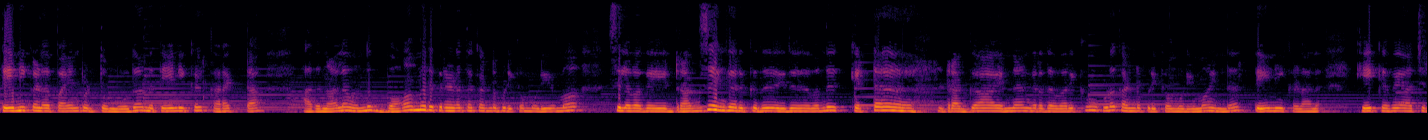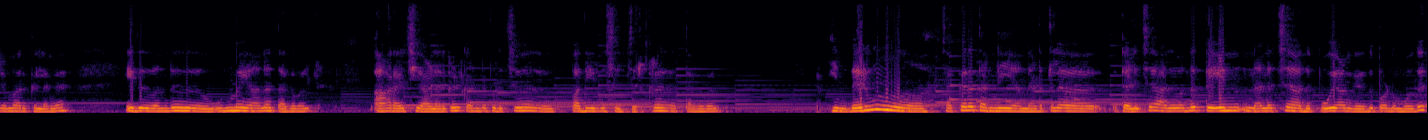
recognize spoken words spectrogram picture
தேனீக்களை பயன்படுத்தும் போது அந்த தேனீக்கள் கரெக்டாக அதனால் வந்து பாம் இருக்கிற இடத்த கண்டுபிடிக்க முடியுமா? சில வகை ட்ரக்ஸ் எங்கே இருக்குது? இது வந்து கெட்ட ட்ரக்கா என்னங்கிறத வரைக்கும் கூட கண்டுபிடிக்க முடியுமா இந்த தேனீக்களால்? கேட்கவே ஆச்சரியமாக இருக்கு இல்லைங்க. இது வந்து உண்மையான தகவல். ஆராய்ச்சியாளர்கள் கண்டுபிடிச்சு பதிவு செஞ்சிருக்கிற தகவல். வெறும் சக்கரை தண்ணி அந்த இடத்துல தெளித்து அது வந்து தேன் நினச்சி அது போய் அங்கே இது பண்ணும்போது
